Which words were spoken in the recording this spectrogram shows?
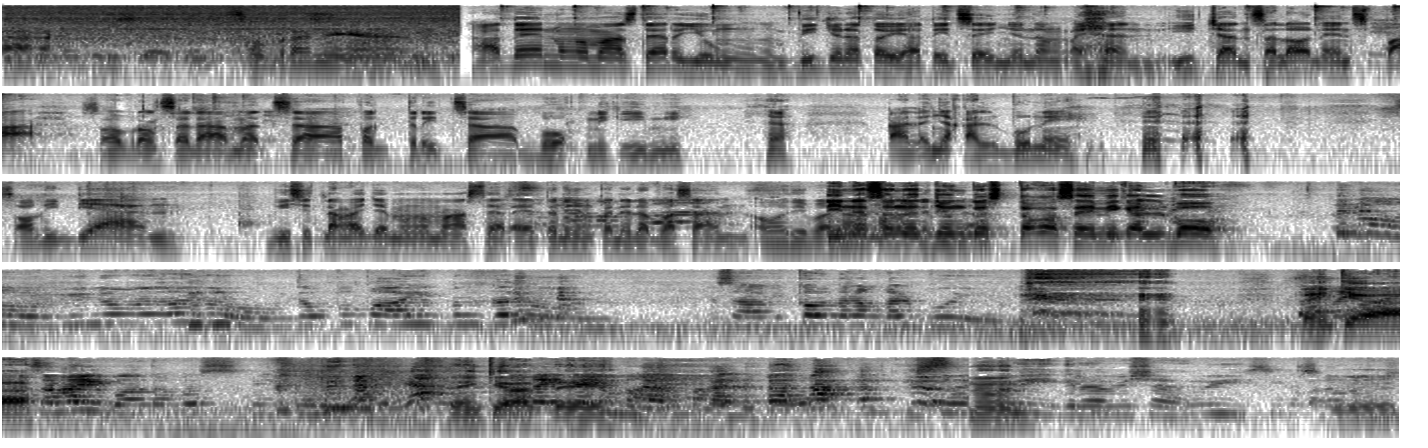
Sobra na yan. At ayan mga master, yung video na to ay hatid sa inyo ng ayan, Ichan Salon and Spa. Sobrang salamat sa pag-treat sa buhok ni Kimi. Kala niya kalbo na eh. Solid yan. Visit lang kayo dyan mga master. Ito na yung kinalabasan. O, di ba? Di nasunod yung gusto ko, semi-kalbo. Ano? Yun naman ano. Hindi ako papayag ng ganun. Nasabi, ikaw na lang kalbo eh. Thank you ah. Sabay ba? Tapos may Thank you ate. man. Noon? Uy, grabe siya. Uy, sino ka Sulit.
